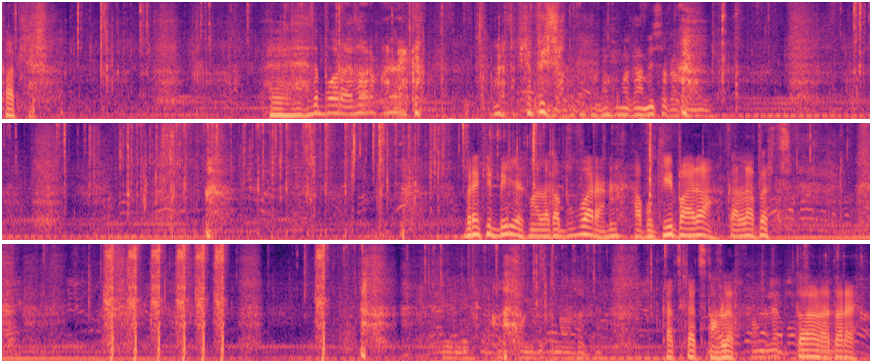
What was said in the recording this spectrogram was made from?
κάποιος. Ε, δεν μπορώ εδώ ρε μαλάκα. Μου έρθω πιο πίσω. Τον έχουμε γαμίσει το κακό. Βρέχει μπίλες μαλάκα, πού βάρανε. Από εκεί η παρά. Καλά πες τους. Πολύ πυκνό τέτοιο. Κάτσε, κάτσε, τον βλέπω. Τον βλέπεις. Τώρα, τώρα,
